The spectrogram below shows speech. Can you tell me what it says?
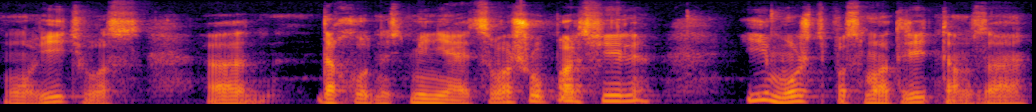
О, видите, у вас э, доходность меняется вашего портфеля. И можете посмотреть там за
